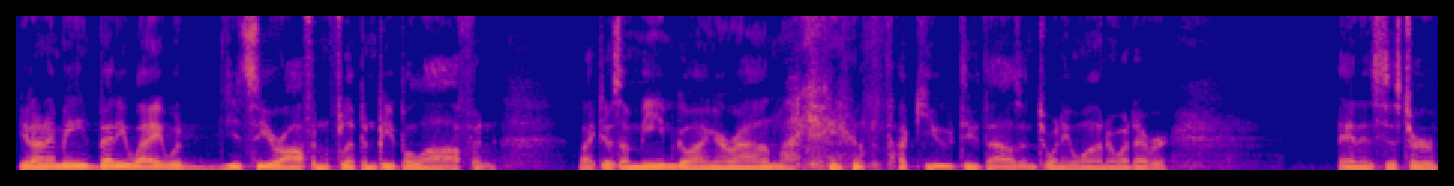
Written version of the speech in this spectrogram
You know what I mean? Betty White would you'd see her often flipping people off, and like there's a meme going around like "fuck you 2021" or whatever, and it's just her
